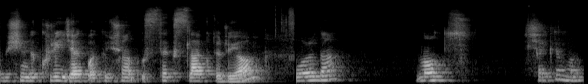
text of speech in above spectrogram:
Bu şimdi kuruyacak. Bakın şu an ıslak ıslak duruyor. Bu arada not şaka mı?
